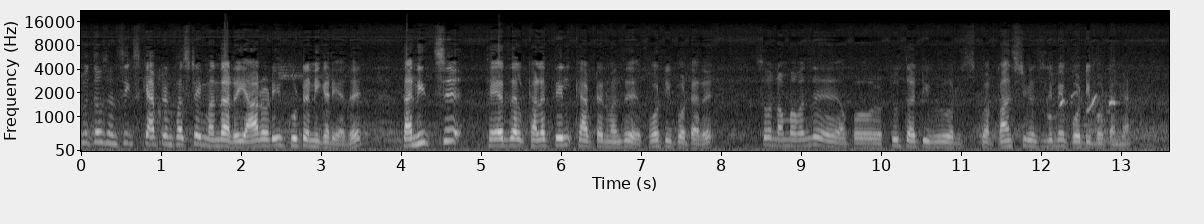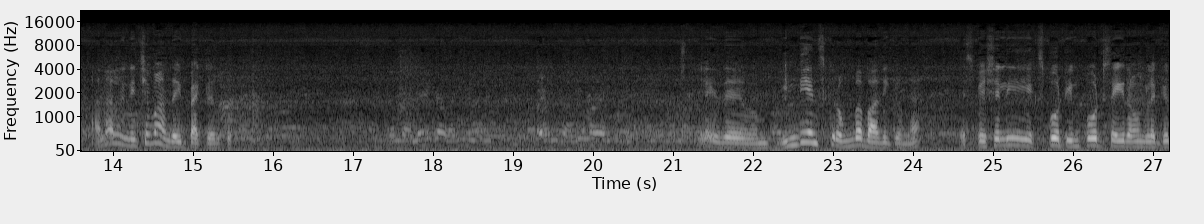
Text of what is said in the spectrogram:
two thousand six captain first time வந்தார். யாரோடையும் கூட்டணி கிடையாது. தனிச்சு தேர்தல் களத்தில் கேப்டன் வந்து போட்டி போட்டார். ஸோ நம்ம வந்து அப்போது டூ தேர்ட்டி ஒரு கான்ஸ்டியூன்சிலையுமே போட்டி போட்டாங்க. அதனால் நிச்சயமாக அந்த இம்பேக்ட் இருக்கும். இல்லை இது இந்தியன்ஸ்க்கு ரொம்ப பாதிக்குங்க. எஸ்பெஷலி எக்ஸ்போர்ட் இம்போர்ட் செய்கிறவங்களுக்கு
